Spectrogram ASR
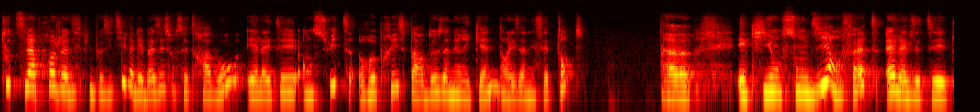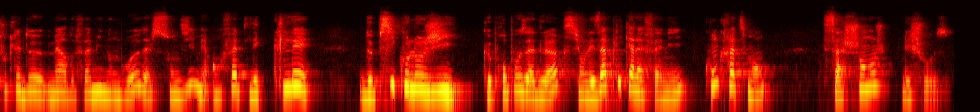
toute l'approche de la discipline positive, elle est basée sur ces travaux et elle a été ensuite reprise par deux américaines dans les années 70. Euh, et qui ont sont dit en fait, elles, elles étaient toutes les deux mères de familles nombreuses, elles se sont dit mais en fait les clés de psychologie que propose Adler, si on les applique à la famille, concrètement, ça change les choses.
